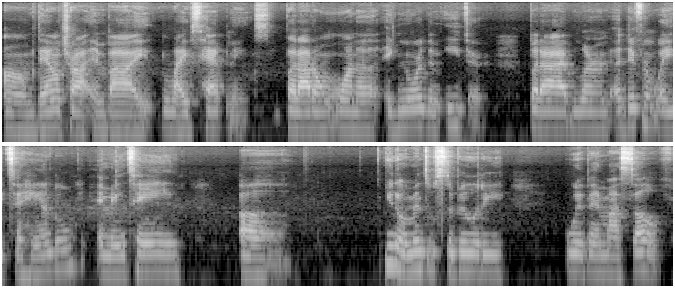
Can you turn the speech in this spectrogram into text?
um, downtrodden by life's happenings, but I don't want to ignore them either. But I've learned a different way to handle and maintain, uh, you know, mental stability within myself.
